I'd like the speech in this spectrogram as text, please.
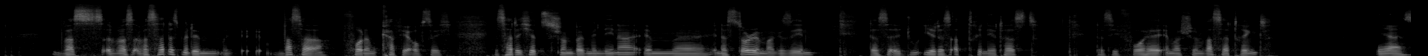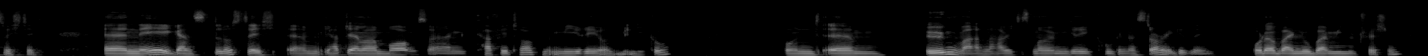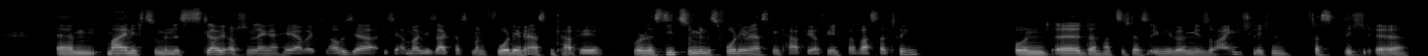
Was, was, was hat es mit dem Wasser vor dem Kaffee auf sich? Das hatte ich jetzt schon bei Milena im, äh, in der Story mal gesehen, dass äh, du ihr das abtrainiert hast, dass sie vorher immer schön Wasser trinkt. Ja, ist wichtig. Äh, nee, ganz lustig. Ähm, ihr habt ja immer morgens euren Kaffeetalk mit Miri und mit Nico. Und ähm, irgendwann habe ich das mal bei Miri Krug in der Story gesehen. Oder bei Nuba Me Nutrition. Ähm, meine ich zumindest. Ist, glaube ich, auch schon länger her, aber ich glaube, sie hat, sie hat mal gesagt, dass man vor dem ersten Kaffee, oder dass die zumindest vor dem ersten Kaffee auf jeden Fall Wasser trinkt. Und äh, dann hat sich das irgendwie bei mir so eingeschlichen, dass ich, äh,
